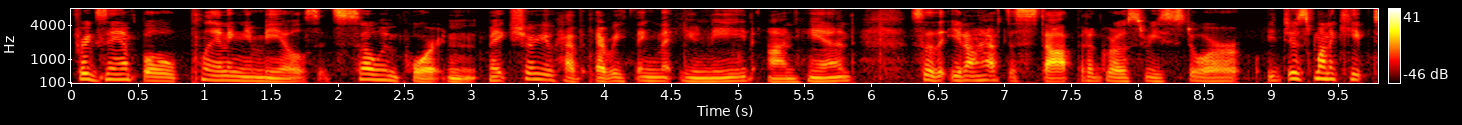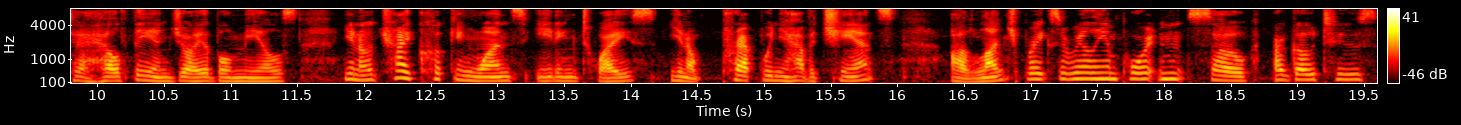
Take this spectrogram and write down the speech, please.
For example, planning your meals. It's so important. Make sure you have everything that you need on hand so that you don't have to stop at a grocery store. You just want to keep to healthy, enjoyable meals. You know, try cooking once, eating twice. You know, prep when you have a chance. Uh, lunch breaks are really important. So, our go tos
